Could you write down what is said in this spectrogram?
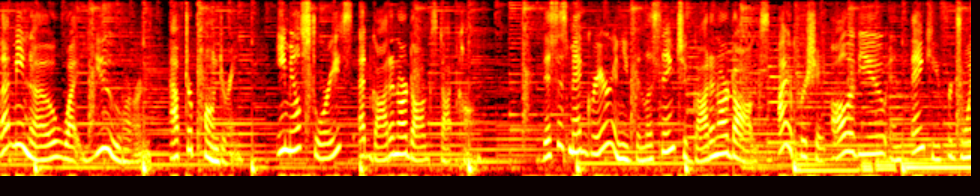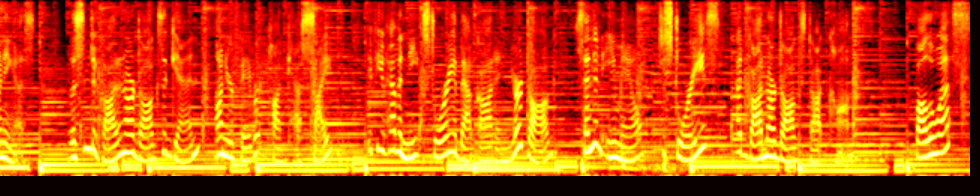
Let me know what you learn after pondering. Email stories at godandourdogs.com. This is Meg Greer, and you've been listening to God and Our Dogs. I appreciate all of you and thank you for joining us. Listen to God and Our Dogs again on your favorite podcast site. If you have a neat story about God and your dog, send an email to stories at godandourdogs.com. Follow us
